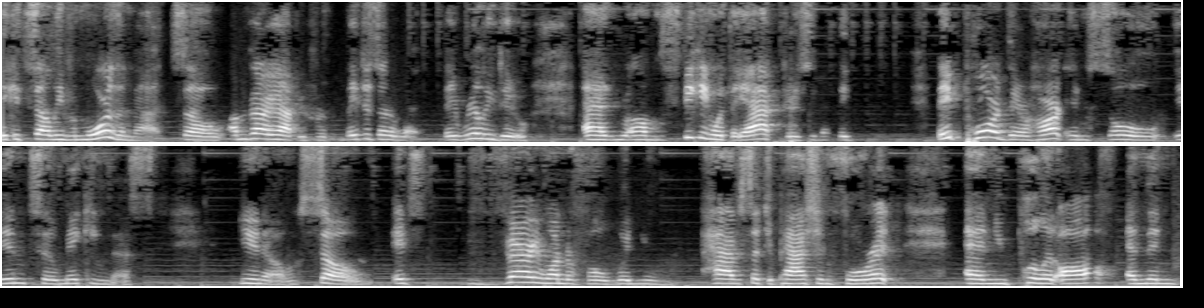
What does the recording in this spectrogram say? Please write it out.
they could sell even more than that. So I'm very happy for them. They deserve it. They really do. And um, speaking with the actors, you know, they they poured their heart and soul into making this. You know, so it's very wonderful when you have such a passion for it and you pull it off, and then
